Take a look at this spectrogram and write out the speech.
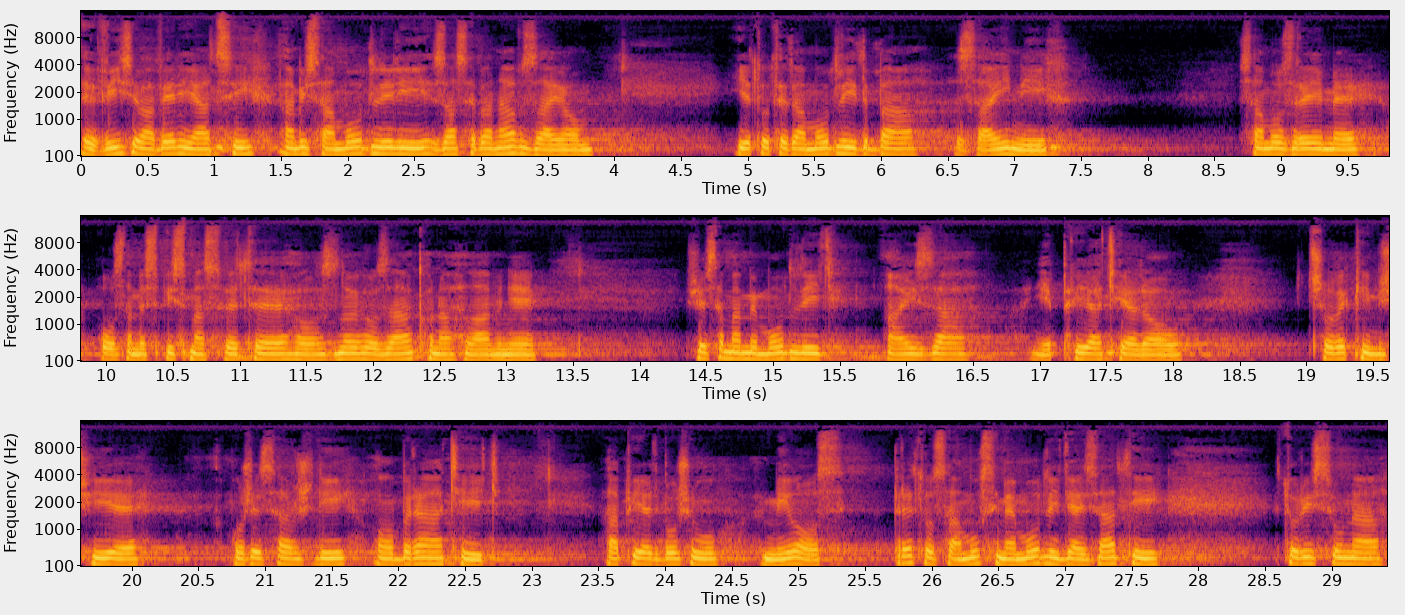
vyzva veriacich, aby sa modlili za seba navzájom. Je to teda modlitba za iných. Samozrejme, poznáme z písma svätého, z Nového zákona hlavne, že sa máme modliť aj za nepriateľov, Človek, kým žije, môže sa vždy obrátiť a prijať Božú milosť. Preto sa musíme modliť aj za tých, ktorí sú na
